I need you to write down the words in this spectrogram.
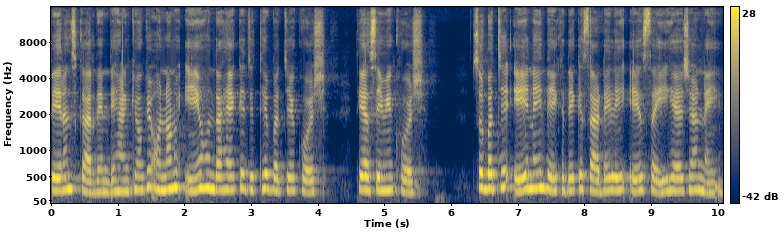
ਪੇਰੈਂਟਸ ਕਰ ਦਿੰਦੇ ਹਨ। ਕਿਉਂਕਿ ਉਹਨਾਂ ਨੂੰ ਇਹ ਹੁੰਦਾ ਹੈ ਕਿ ਜਿੱਥੇ ਬੱਚੇ ਖੁਸ਼ ਤੇ ਅਸੀਂ ਵੀ ਖੁਸ਼ ਸੋ ਬੱਚੇ, ਇਹ ਨਹੀਂ ਦੇਖਦੇ ਕਿ ਸਾਡੇ ਲਈ ਇਹ ਸਹੀ ਹੈ ਜਾਂ ਨਹੀਂ।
